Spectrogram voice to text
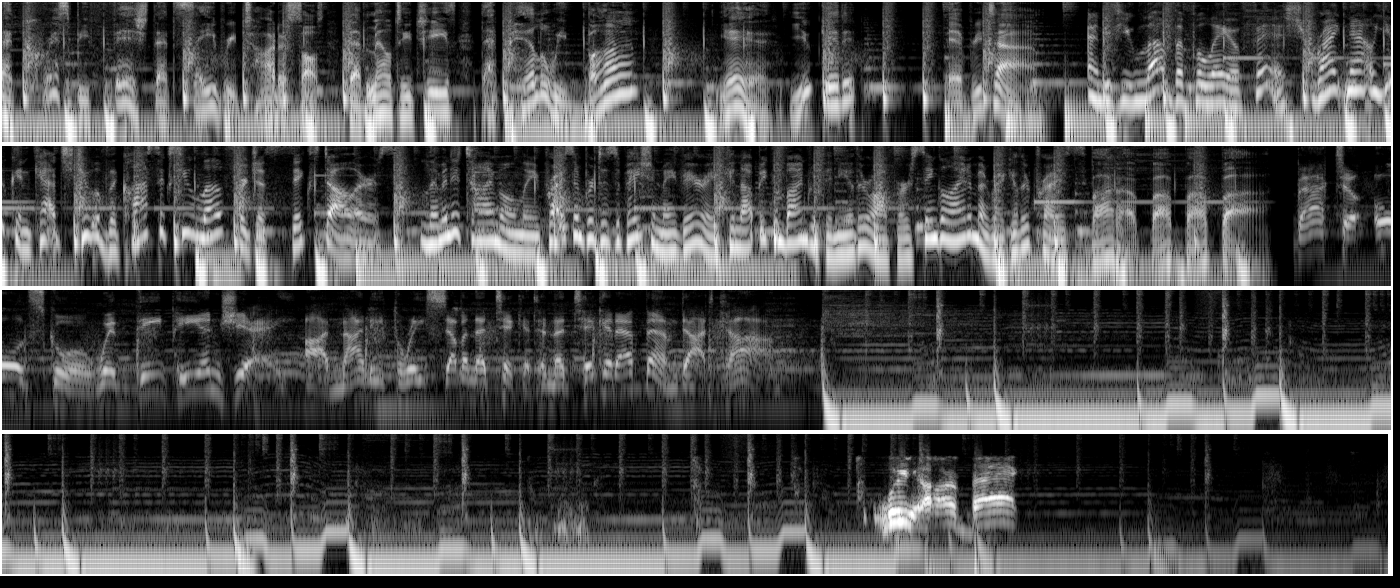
that crispy fish, that savory tartar sauce, that melty cheese, that pillowy bun. Yeah, you get it every time. And if you love the filet of fish, right now you can catch two of the classics you love for just $6. Limited time only. Price and participation may vary. Cannot be combined with any other offer. Single item at regular price. Ba da ba ba ba. Back to old school with DP and J on 93.7 The Ticket and theticketfm.com. We are back.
